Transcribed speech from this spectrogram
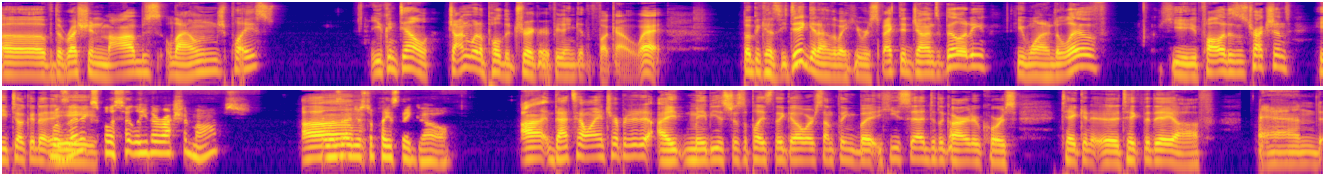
of the Russian mob's lounge place. You can tell John would have pulled the trigger if he didn't get the fuck out of the way. But because he did get out of the way, he respected John's ability. He wanted to live. He followed his instructions. He took it. was he, that explicitly the Russian mobs? Or um, was that just a place they go? I, that's how I interpreted it. I maybe it's just a place they go or something. But he said to the guard, of course, take it, uh, take the day off. And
